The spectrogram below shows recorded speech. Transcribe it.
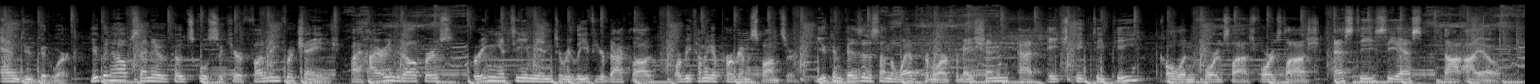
and do good work. You can help San Diego Code School secure funding for change by hiring developers, bringing a team in to relieve your backlog, or becoming a program sponsor. You can visit us on the web for more information at http colon forward slash forward slash sdcs.io.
